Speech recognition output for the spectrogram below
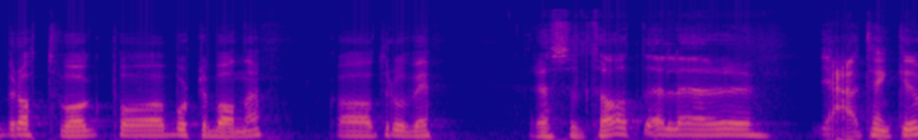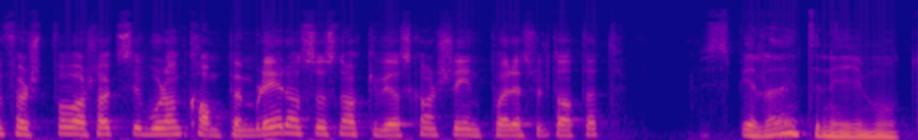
Brattvåg på bortebane. Hva tror vi? Resultat, eller? Ja, jeg tenker først på hva slags, hvordan kampen blir, og så snakker vi oss kanskje inn på resultatet. Spiller ikke ni mot,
